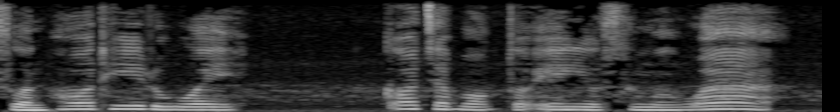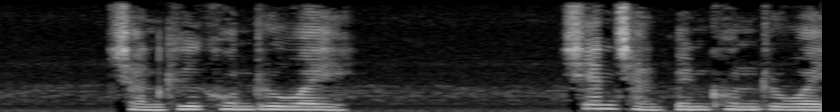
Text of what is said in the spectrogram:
ส่วนพ่อที่รวย ก็จะบอกตัวเองอยู่เสมอว่า ฉันคือคนรวย เช่นฉันเป็นคนรวย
